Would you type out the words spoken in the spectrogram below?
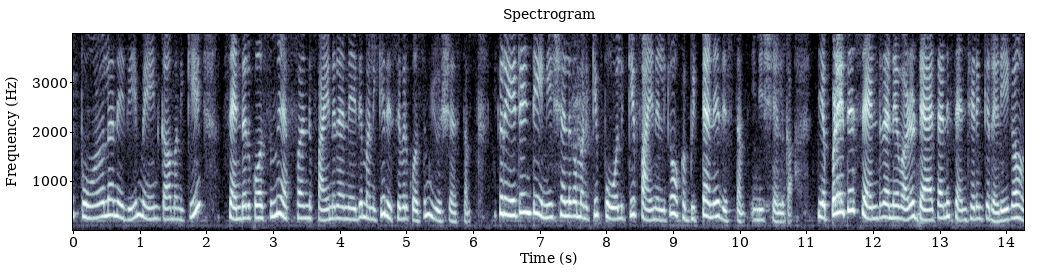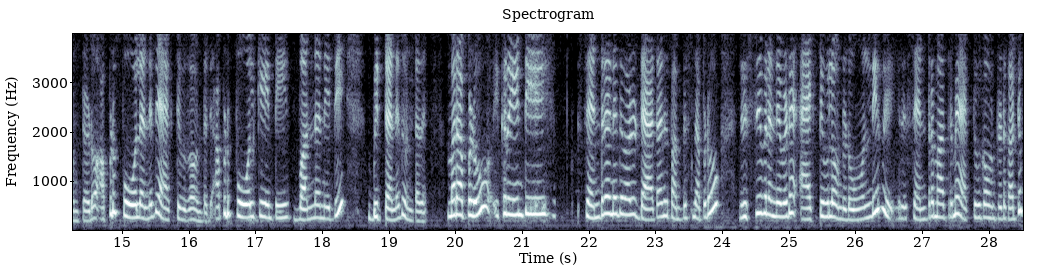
ఈ పోల్ అనేది మెయిన్గా మనకి సెండర్ కోసం ఎఫ్ అండ్ ఫైనల్ అనేది మనకి రిసీవర్ కోసం యూజ్ చేస్తాం. ఇక్కడ ఏంటంటే ఇనీషియల్గా మనకి పోల్కి ఫైనల్కి ఒక బిట్ అనేది ఇస్తాం ఇనీషియల్గా ఎప్పుడైతే సెండర్ అనేవాడు డేటాని సెండ్ చేయడానికి రెడీగా ఉంటాడో అప్పుడు పోల్ అనేది యాక్టివ్గా ఉంటుంది. అప్పుడు పోల్కి ఏంటి? వన్ అనేది బిట్ అనేది ఉంటుంది. మరి అప్పుడు ఇక్కడ ఏంటి? సెంటర్ అనేది వాడు డేటా అనేది పంపిస్తున్నప్పుడు రిసీవర్ అనేవాడు యాక్టివ్లో ఉండడు. ఓన్లీ సెంటర్ మాత్రమే యాక్టివ్గా ఉంటాడు కాబట్టి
